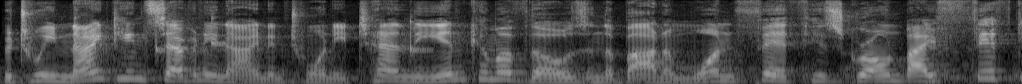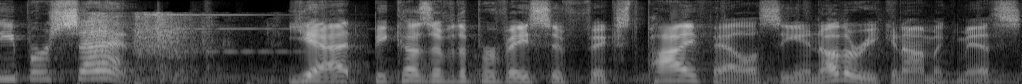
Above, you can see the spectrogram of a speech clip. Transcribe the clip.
between 1979 and 2010, the income of those in the bottom one fifth has grown by 50%. Yet, because of the pervasive fixed pie fallacy and other economic myths,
